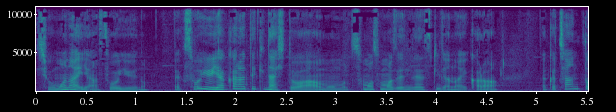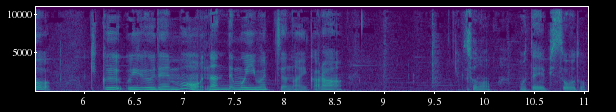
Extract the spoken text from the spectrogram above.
しょうもないやんそういうの。なんかそういう輩的な人はもうそもそも全然好きじゃないから。なんかちゃんと聞く武勇伝も何でもいいわけじゃないからそのモテエピソード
